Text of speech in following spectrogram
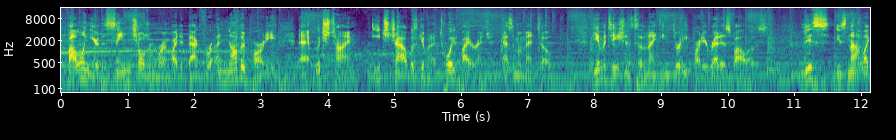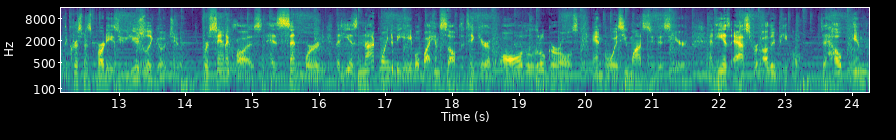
The following year, the same children were invited back for another party, at which time each child was given a toy fire engine as a memento. The invitations to the 1930 party read as follows This is not like the Christmas parties you usually go to, for Santa Claus has sent word that he is not going to be able by himself to take care of all the little girls and boys he wants to this year, and he has asked for other people to help him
